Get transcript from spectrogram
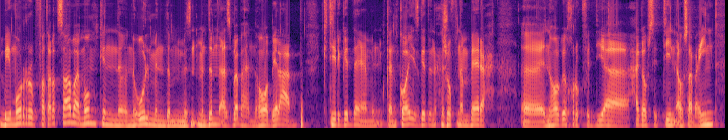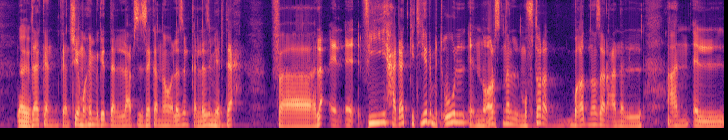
بيمر بفترات صعبة. ممكن نقول من ضمن من ضمن أسبابها إن هو بيلعب كتير جدا. يعني كان كويس جدا إحنا شفنا إمبارح آه، إن هو بيخرج في الدقيقة حاجة و60 أو 70 أيوه. ده كان كان شيء مهم جدا للاعب سيزاكا إن هو لازم كان لازم يرتاح. فلا في حاجات كتير بتقول إن أرسنال مفترض بغض النظر عن ال عن ال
